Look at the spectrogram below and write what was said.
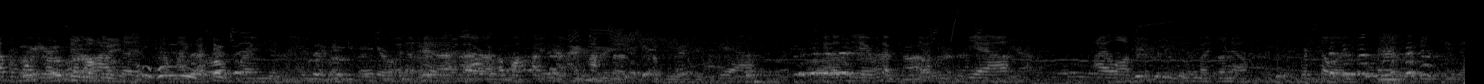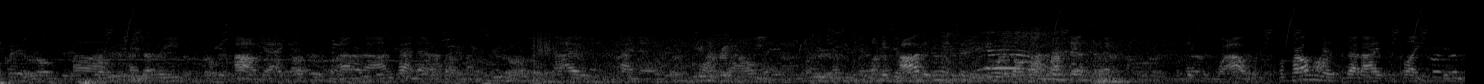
couple more years and I'll have to. I'm like, that's your friend, kid or whatever. I'm not a. Yeah. The redemption. Yeah. Yeah. I lost it, but you know, we're still in. Um, three. Oh, yeah. I don't know. I'm kind of. I was kind of. It's hard, isn't it, to do it all on Monday? This. The problem is that I just like didn't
